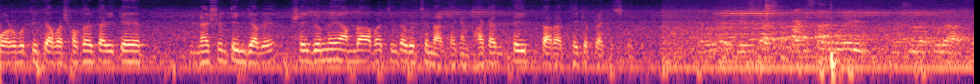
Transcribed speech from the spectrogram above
পরবর্তীতে আবার সতেরো তারিখে ন্যাশনাল টিম যাবে। সেই জন্যই আমরা আবার চিন্তা করছি না দেখেন ঢাকাতেই তারা থেকে প্র্যাকটিস করবে। কেননা দেশটা আসলে পাকিস্তান বলেই প্রশ্নটা চলে আসে।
